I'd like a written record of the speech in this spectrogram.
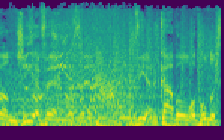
Van ZFM.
